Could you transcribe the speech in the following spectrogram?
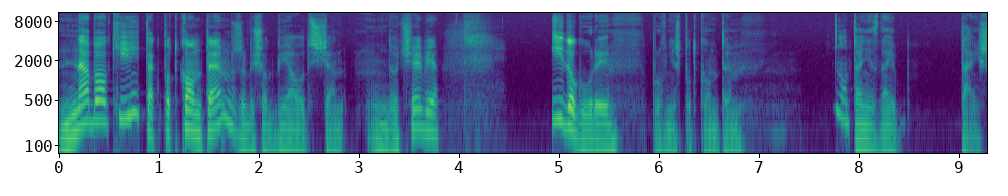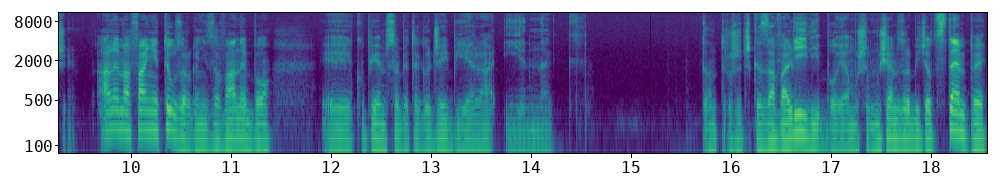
na boki, tak pod kątem, żeby się odbijało od ścian do ciebie. I do góry, również pod kątem. No ten jest najtańszy ale ma fajnie tył zorganizowany, bo yy, kupiłem sobie tego JBL-a i jednak tą troszeczkę zawalili, bo ja muszę, musiałem zrobić odstępy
